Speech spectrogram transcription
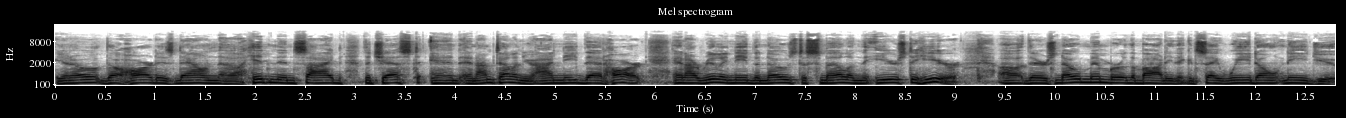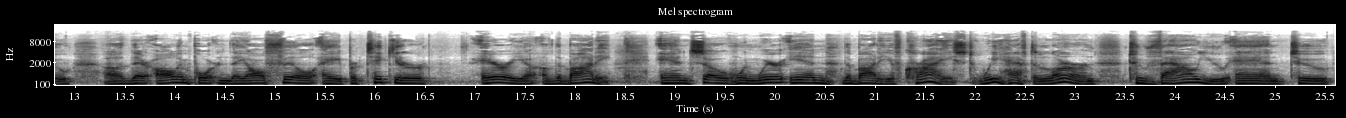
You know, the heart is down, uh, hidden inside the chest, and and I'm telling you, I need that heart, and I really need the nose to smell and the ears to hear. Uh, there's no member of the body that can say we don't need you. Uh, they're all important. They all fill a particular area of the body. And so when we're in the body of Christ, we have to learn to value and to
